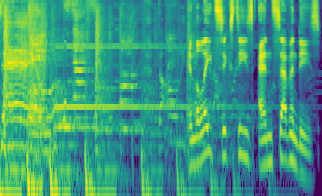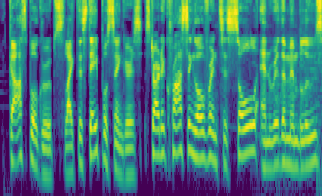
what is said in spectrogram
down. In the late 60s and 70s, gospel groups like the Staple Singers started crossing over into soul and rhythm and blues,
